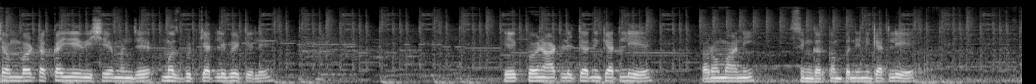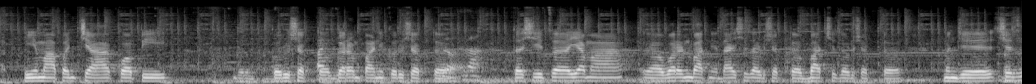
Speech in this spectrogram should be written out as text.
शंभर टक्का ये विषय म्हणजे मजबूत कॅटली भेटेल आहे. एक पॉईंट आठ लिटरनी कॅटली आहे. अरोमानी सिंगर कंपनीने कॅटली आहे. ही मग आपण चहा कॉफी करू शकतं गरम पाणी करू शकतं. तशीच यामा वरण भात नाही डाळ शिजाडू शकतं भात शिजाडू शकतं. म्हणजे शिज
